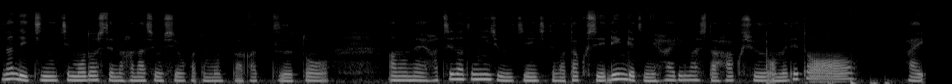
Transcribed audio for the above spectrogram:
なんで1日戻しての話をしようかと思ったかっつうとあのね8月21日で私臨月に入りました。拍手おめでとう。はい。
